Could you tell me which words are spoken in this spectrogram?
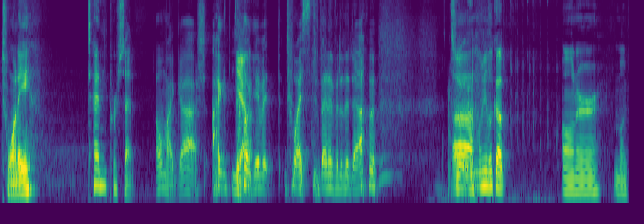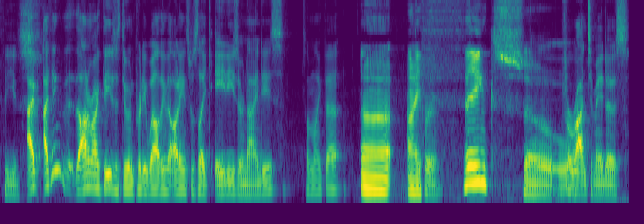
twenty. 10 percent. Oh my gosh! I Yeah. give it twice the benefit of the doubt. So Uh, let me look up Honor Among Thieves. I I think the, the Honor Among Thieves is doing pretty well. I think the audience was like 80s or 90s, something like that, uh, I For- think so. for Rotten Tomatoes.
